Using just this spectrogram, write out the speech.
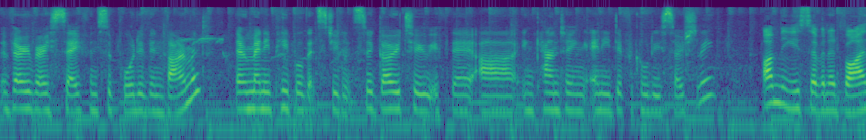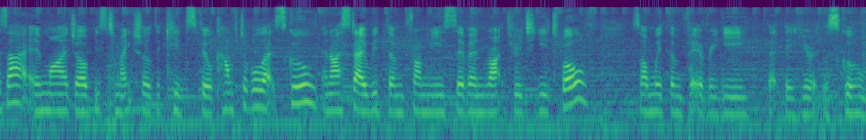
a very, very safe and supportive environment. There are many people that students go to if they are encountering any difficulties socially. I'm the Year 7 advisor and my job is to make sure the kids feel comfortable at school and I stay with them from Year 7 right through to Year 12. So I'm with them for every year that they're here at the school.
